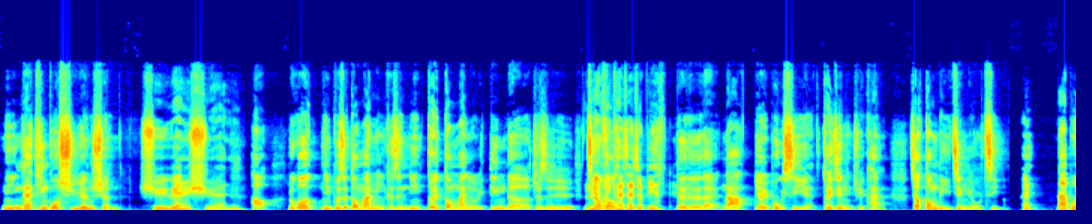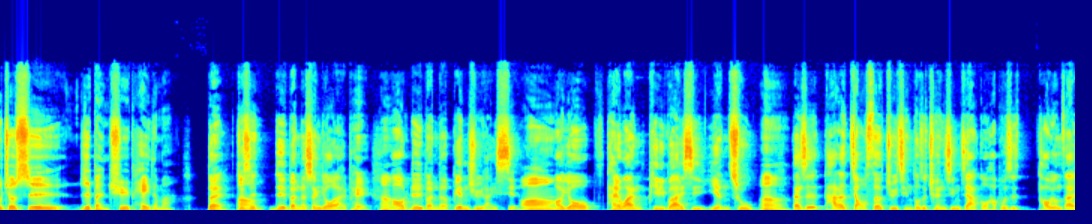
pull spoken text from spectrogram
你应该听过虚渊玄。虚渊玄，好，如果你不是动漫迷，可是你对动漫有一定的就是节奏，那我应该在这边。对对对对，那有一部戏也推荐你去看，叫《东离剑游记》。哎。那部就是日本去配的吗？对，就是日本的声优来配，嗯、然后日本的编剧来写，哦，然后由台湾霹雳布袋戏演出，嗯，但是它的角色剧情都是全新架构，它不是套用在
